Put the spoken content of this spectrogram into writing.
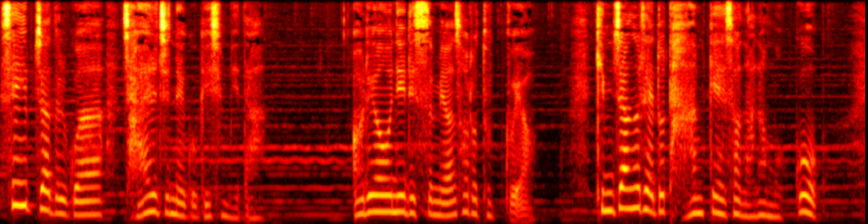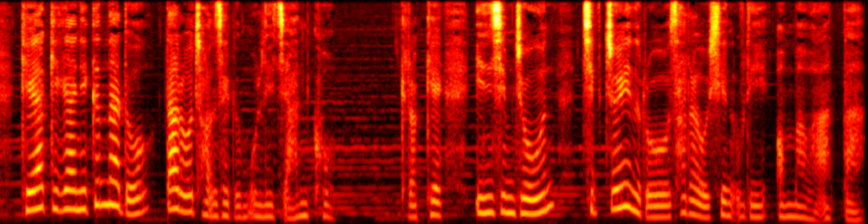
세입자들과 잘 지내고 계십니다. 어려운 일 있으면 서로 돕고요. 김장을 해도 다 함께 해서 나눠 먹고 계약 기간이 끝나도 따로 전세금 올리지 않고 그렇게 인심 좋은 집주인으로 살아오신 우리 엄마와 아빠.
